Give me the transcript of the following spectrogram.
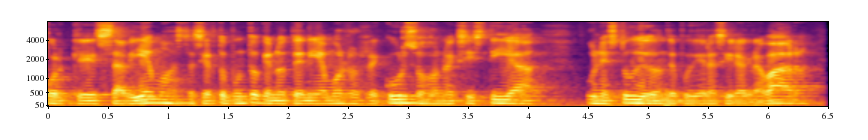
porque sabíamos hasta cierto punto que no teníamos los recursos o no existía un estudio donde pudieras ir a grabar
